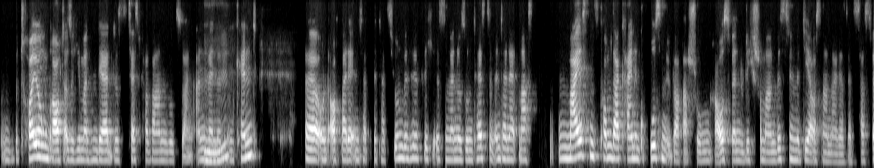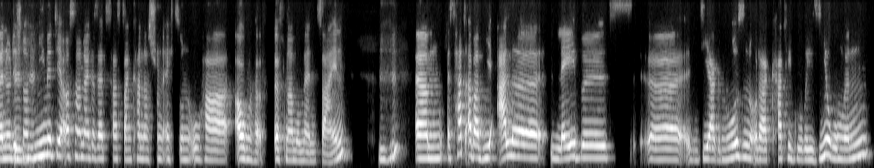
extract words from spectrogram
Betreuung braucht, also jemanden, der das Testverfahren sozusagen anwendet mhm. und kennt, äh, und auch bei der Interpretation behilflich ist. Und wenn du so einen Test im Internet machst, meistens kommen da keine großen Überraschungen raus, wenn du dich schon mal ein bisschen mit dir auseinandergesetzt hast. Wenn du dich mhm. noch nie mit dir auseinandergesetzt hast, dann kann das schon echt so ein Oha-Augenöffner-Moment sein. Mhm. Ähm, es hat aber wie alle Labels, äh, Diagnosen oder Kategorisierungen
